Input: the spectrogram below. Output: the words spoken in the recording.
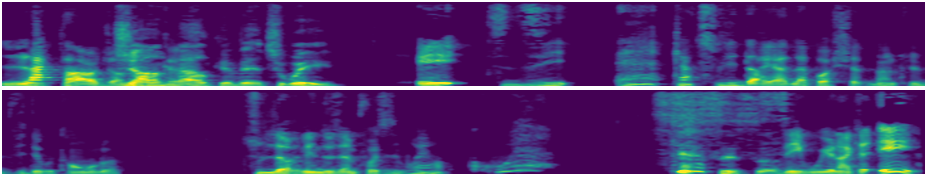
l'acteur John, John, Malkovich. Malkovich, oui. Et tu dis, hein, quand tu lis derrière de la pochette dans le club Vidéotron, là, tu le relis une deuxième fois, tu dis, ouais, quoi? Qu'est-ce que c'est ça? C'est weird. Et,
